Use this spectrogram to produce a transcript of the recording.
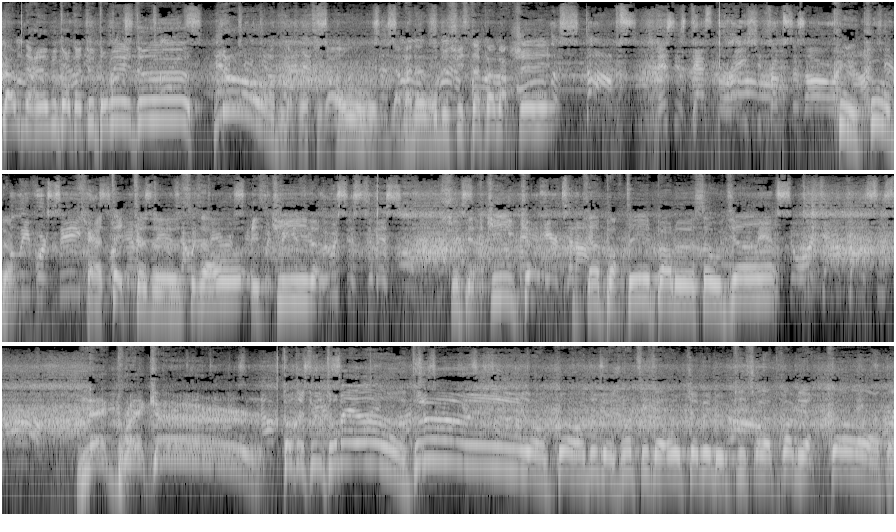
L'arbitre n'a rien vu, tentative de tomber. Deux. Non de Cesaro. La manœuvre du Suisse n'a pas marché. Coup de coude sur la tête de Cesaro. Esquive. Super kick. Bien porté par le Saoudien. Neckbreaker Tentative de tomber un, deux, et encore un dégagement de Cesaro qui avait le pied sur la première corde.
